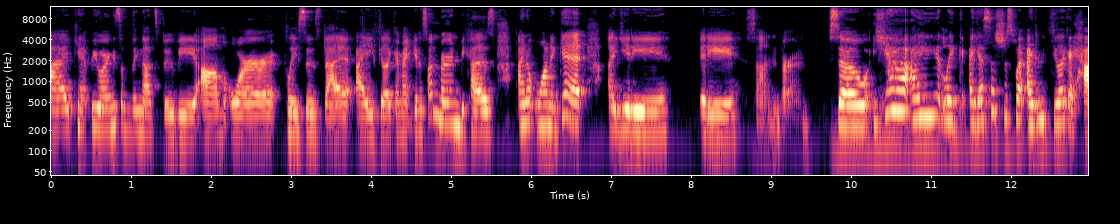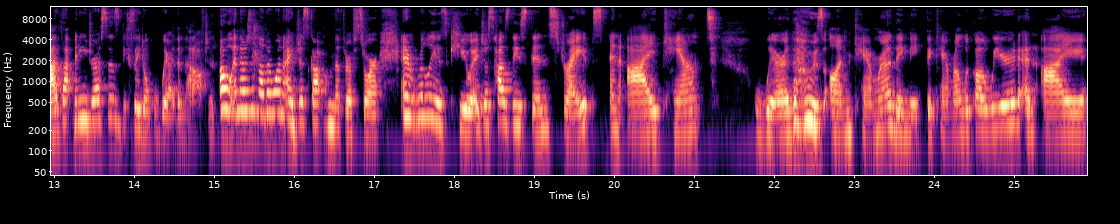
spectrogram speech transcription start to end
I can't be wearing something that's booby um, or places that I feel like I might get a sunburn because I don't want to get a yitty bitty sunburn. So yeah, I like, I guess that's just what, I didn't feel like I had that many dresses because I don't wear them that often. Oh, and there's another one I just got from the thrift store and it really is cute. It just has these thin stripes and I can't wear those on camera. They make the camera look all weird and I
